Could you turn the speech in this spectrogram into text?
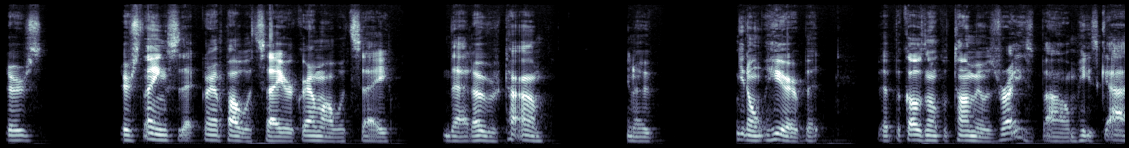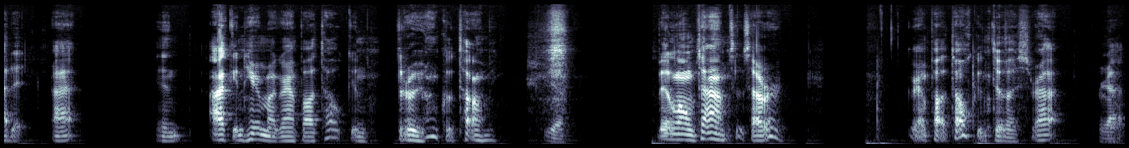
there's there's things that Grandpa would say or Grandma would say that over time, you know, you don't hear, but but because Uncle Tommy was raised by him, he's got it right, and I can hear my grandpa talking through Uncle Tommy. Yeah. It's been a long time since I heard Grandpa talking to us, right? Right.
